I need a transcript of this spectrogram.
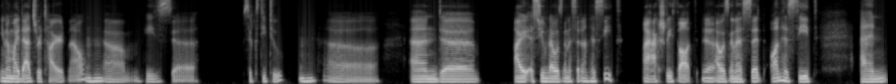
you know my dad's retired now Mhm. um he's uh 62 Mhm. uh and uh i assumed i was going to sit on his seat i actually thought Yeah. i was going to sit on his seat and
